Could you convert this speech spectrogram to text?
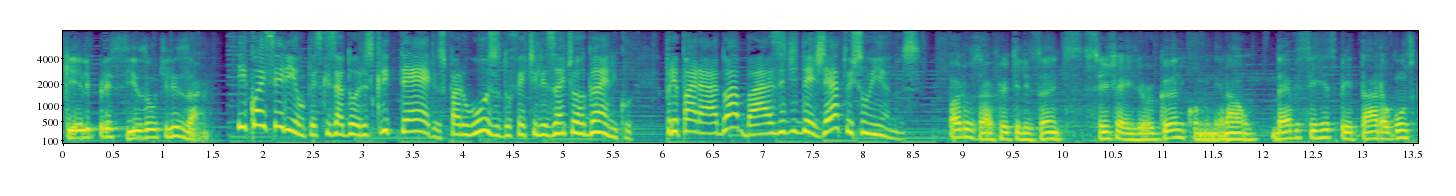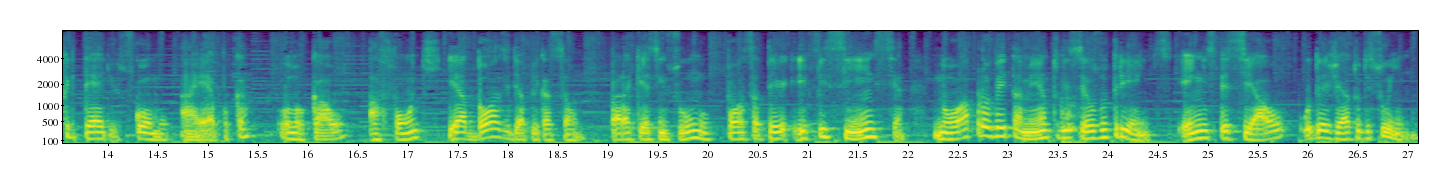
que ele precisa utilizar. E quais seriam, pesquisadores, os critérios para o uso do fertilizante orgânico, preparado à base de dejetos suínos? Para usar fertilizantes, seja ele orgânico ou mineral, deve-se respeitar alguns critérios, como a época, o local, a fonte e a dose de aplicação, para que esse insumo possa ter eficiência no aproveitamento de seus nutrientes, em especial o dejeto de suíno.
